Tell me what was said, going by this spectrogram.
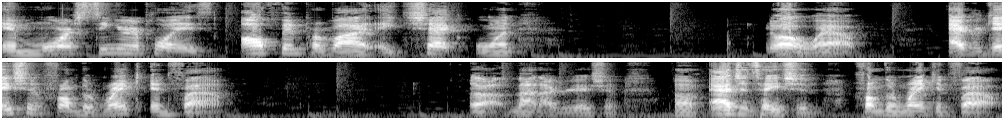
and more senior employees often provide a check on oh wow aggregation from the rank and file. Uh, not aggregation um, agitation from the rank and file.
